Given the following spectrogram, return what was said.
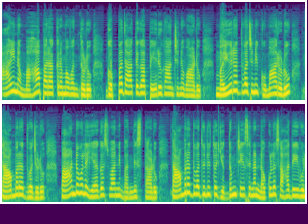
ఆయన మహాపరాక్రమవంతుడు గొప్పదాతగా పేరుగాంచిన వాడు. మయూరధ్వజుని కుమారుడు తామరధ్వజుడు. పాండవుల యాగస్వాన్ని బంధిస్తాడు. తామరధ్వజునితో యుద్ధం చేసిన నకుల సహదేవులు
